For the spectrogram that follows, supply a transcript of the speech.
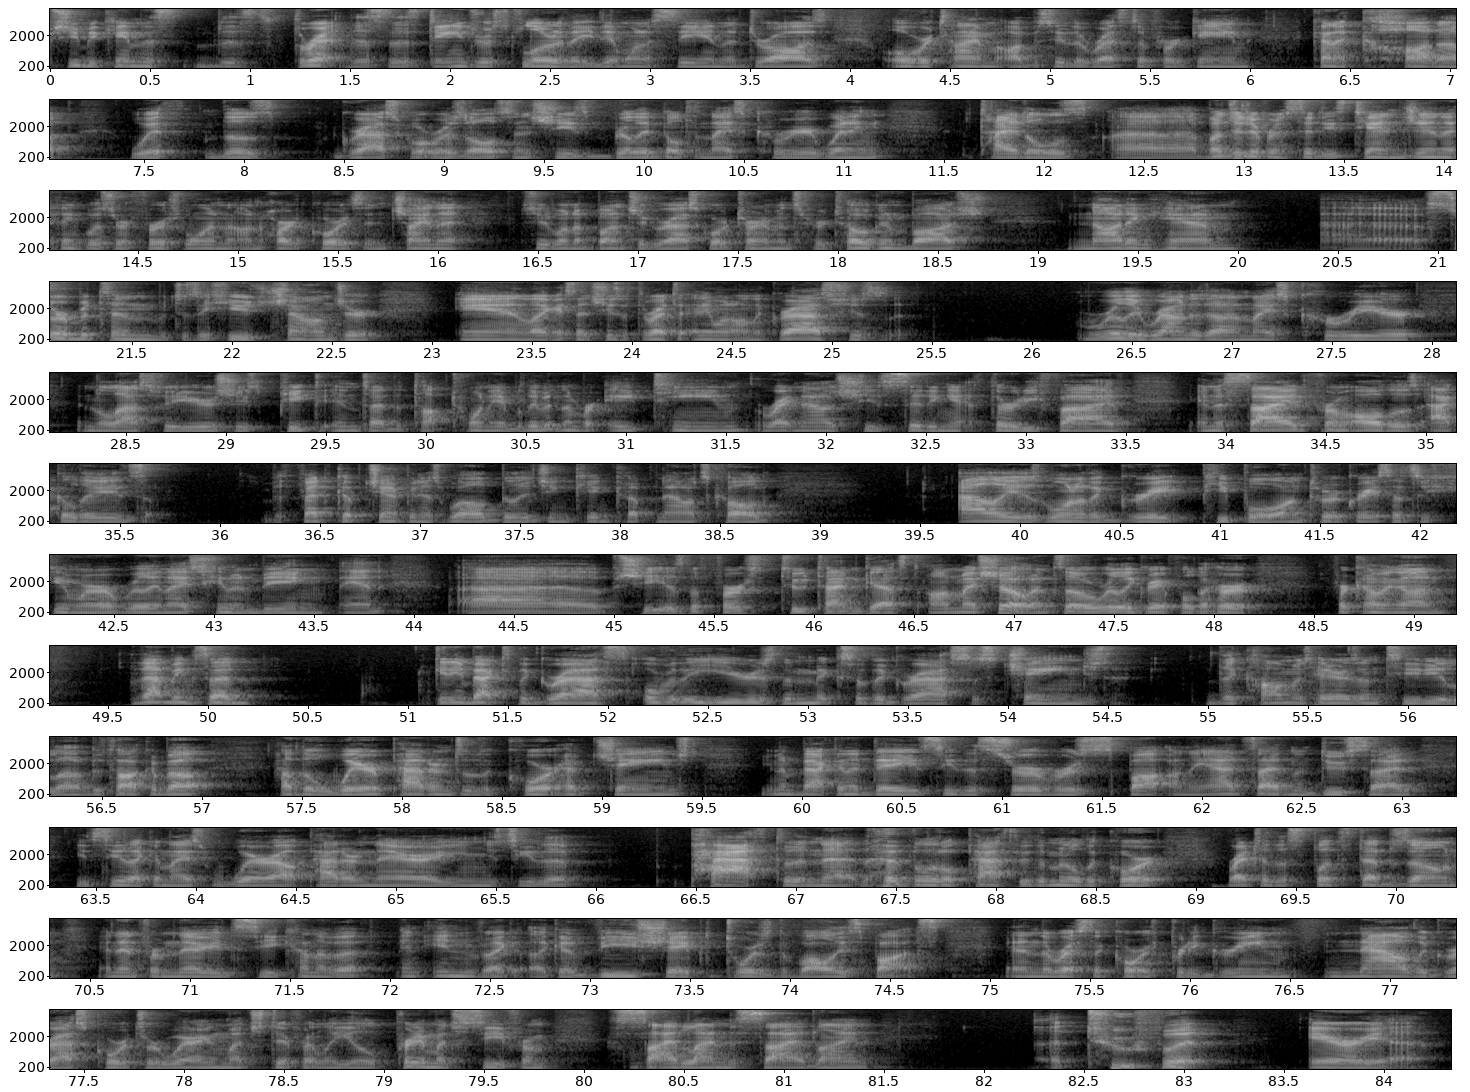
she became this this threat, this this dangerous floater that you didn't want to see in the draws. Over time, obviously, the rest of her game kind of caught up with those grass court results, and she's really built a nice career, winning titles, uh, a bunch of different cities. Tianjin, I think, was her first one on hard courts in China. She'd won a bunch of grass court tournaments. Hertogenbosch, Nottingham, uh, Surbiton, which is a huge challenger. And like I said, she's a threat to anyone on the grass. She's really rounded out a nice career in the last few years. She's peaked inside the top 20, I believe at number 18. Right now, she's sitting at 35. And aside from all those accolades, the Fed Cup champion as well, Billie Jean King Cup, now it's called. Ali is one of the great people onto a great sense of humor, really nice human being. And uh, she is the first two time guest on my show. And so, really grateful to her for coming on. That being said, getting back to the grass, over the years, the mix of the grass has changed. The commentators on TV love to talk about how the wear patterns of the court have changed. You know, back in the day, you'd see the server's spot on the ad side and the deuce side. You'd see like a nice wear out pattern there, and you see the path to the net, the little path through the middle of the court, right to the split step zone, and then from there you'd see kind of a an in like like a V shaped towards the volley spots, and the rest of the court is pretty green. Now the grass courts are wearing much differently. You'll pretty much see from sideline to sideline a two foot area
